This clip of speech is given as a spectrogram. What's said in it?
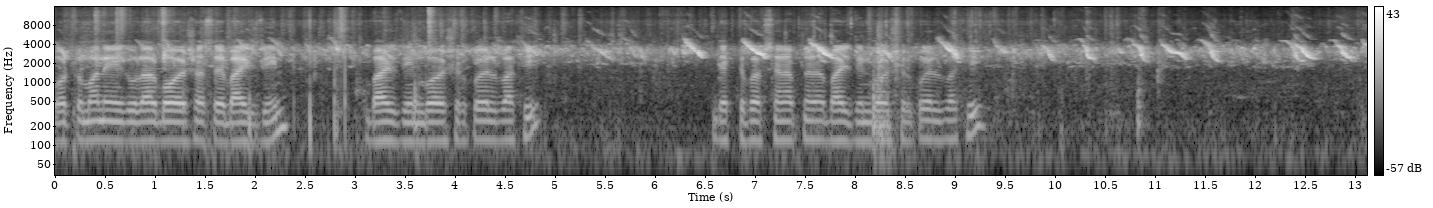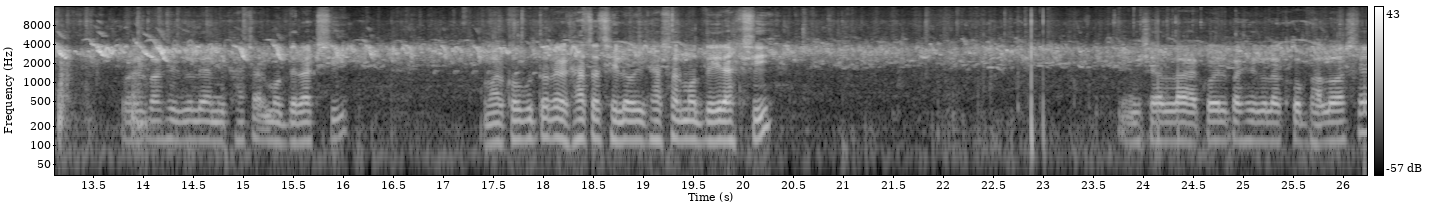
বর্তমানে এগুলার বয়স আছে বাইশ দিন। বাইশ দিন বয়সের কোয়েল পাখি। দেখতে পাচ্ছেন আপনারা, বাইশ দিন বয়সের কোয়েল পাখি। কোয়েল পাখিগুলো আমি খাঁচার মধ্যে রাখছি। আমার কবুতরের খাঁচা ছিল, ওই খাঁচার মধ্যেই রাখছি। ইনশাল্লাহ কোয়েল পাখিগুলো খুব ভালো আছে।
